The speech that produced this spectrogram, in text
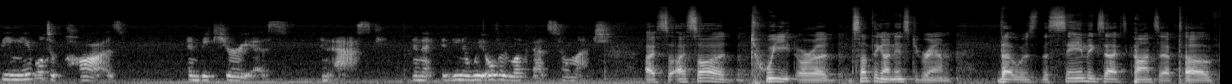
being able to pause and be curious and ask. And, it, you know, we overlook that so much. I saw, I saw a tweet or a, something on Instagram that was the same exact concept of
